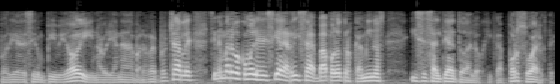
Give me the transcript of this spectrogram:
podría decir un pibe hoy y no habría nada para reprocharle. Sin embargo, como les decía, la risa va por otros caminos y se saltea toda lógica, por suerte.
